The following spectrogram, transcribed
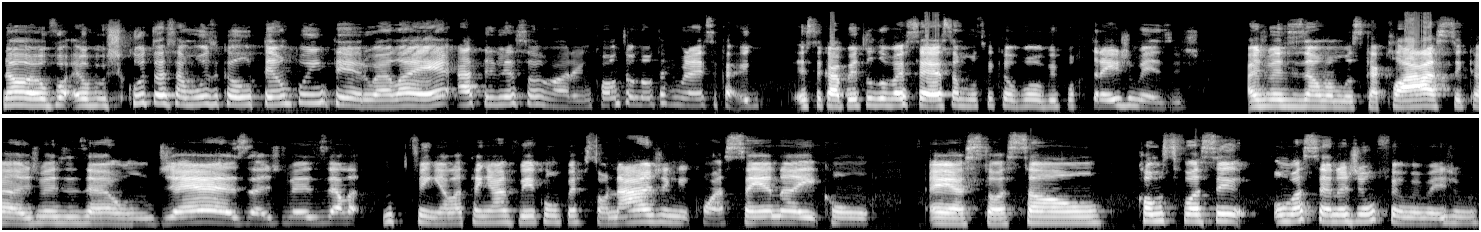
Não, eu, eu escuto essa música o tempo inteiro. Ela é a trilha sonora. Enquanto eu não terminar esse, esse capítulo, vai ser essa música que eu vou ouvir por três meses. Às vezes é uma música clássica, às vezes é um jazz, às vezes ela. Enfim, ela tem a ver com o personagem e com a cena e com é, a situação. Como se fosse uma cena de um filme mesmo.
